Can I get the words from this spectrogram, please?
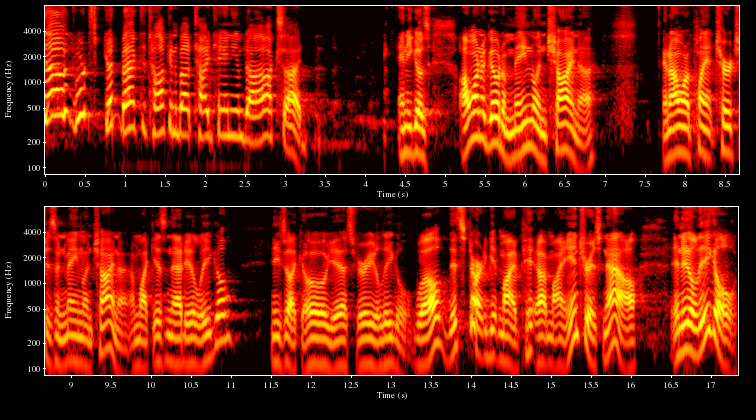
no, let's get back to talking about titanium dioxide. And he goes, I want to go to mainland China and I want to plant churches in mainland China. I'm like, Isn't that illegal? And he's like, Oh, yes, very illegal. Well, it's starting to get my, uh, my interest now. an illegal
